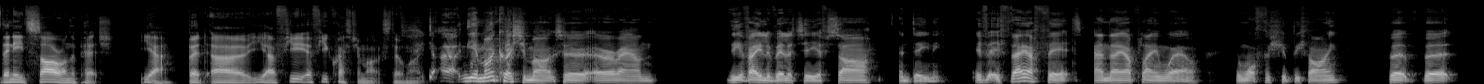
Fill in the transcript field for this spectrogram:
They need Sarr on the pitch. Yeah, but uh, yeah, a few a few question marks still, Mike. Uh, yeah, my question marks are, are around the availability of Sarr and Deeney. If if they are fit and they are playing well, then Watford should be fine. but but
